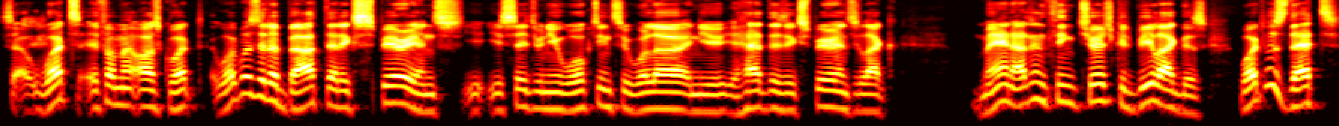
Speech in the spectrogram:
So, what, if I may ask, what what was it about that experience? You, you said when you walked into Willow and you, you had this experience, you're like, man, I didn't think church could be like this. What was that?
